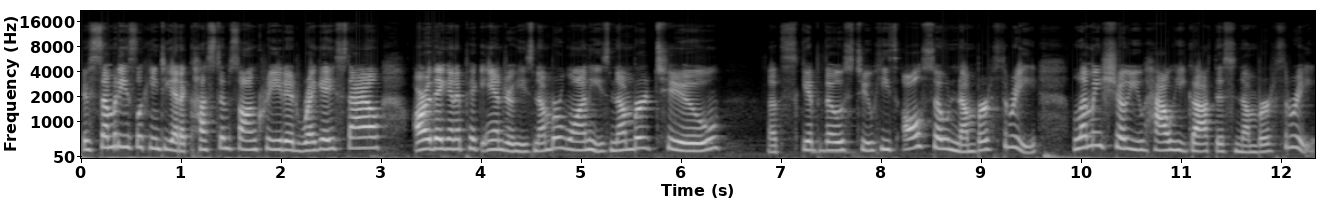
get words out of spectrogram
if somebody is looking to get a custom song created reggae style, are they going to pick Andrew? He's number one, he's number two. Let's skip those two. He's also number three. Let me show you how he got this number three.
